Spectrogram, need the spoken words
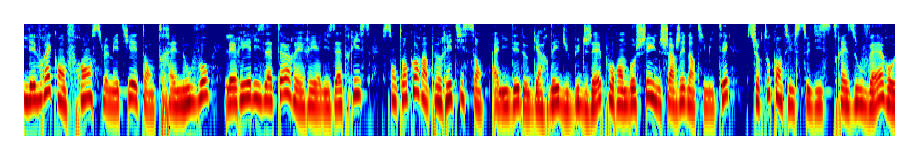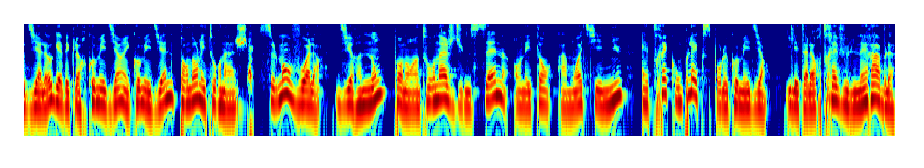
Il est vrai qu'en France, le métier étant très nouveau, les réalisateurs et réalisatrices sont encore un peu réticents à l'idée de garder du budget pour embaucher une chargée d'intimité, surtout quand ils se disent très ouverts au dialogue avec leurs comédiens et comédiennes pendant les tournages. Seulement voilà, dire non pendant un tournage d'une scène en étant à moitié nu est très complexe pour le comédien. Il est alors très vulnérable.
